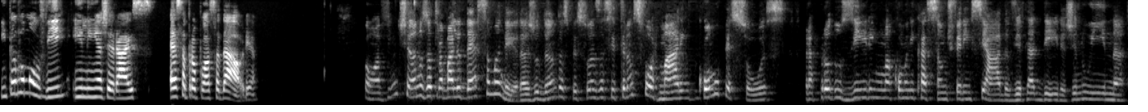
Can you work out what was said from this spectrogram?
Então vamos ouvir, em linhas gerais, essa proposta da Áurea. Bom, há 20 anos eu trabalho dessa maneira, ajudando as pessoas a se transformarem como pessoas para produzirem uma comunicação diferenciada, verdadeira, genuína,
